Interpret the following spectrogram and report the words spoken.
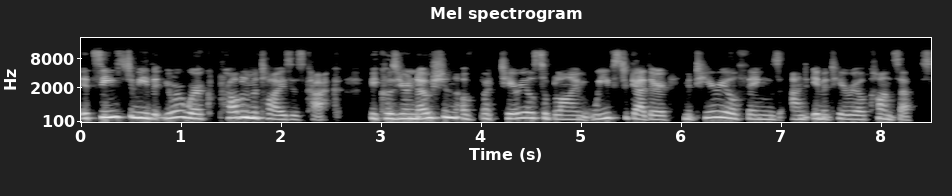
It seems to me that your work problematizes Kac because your notion of bacterial sublime weaves together material things and immaterial concepts,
